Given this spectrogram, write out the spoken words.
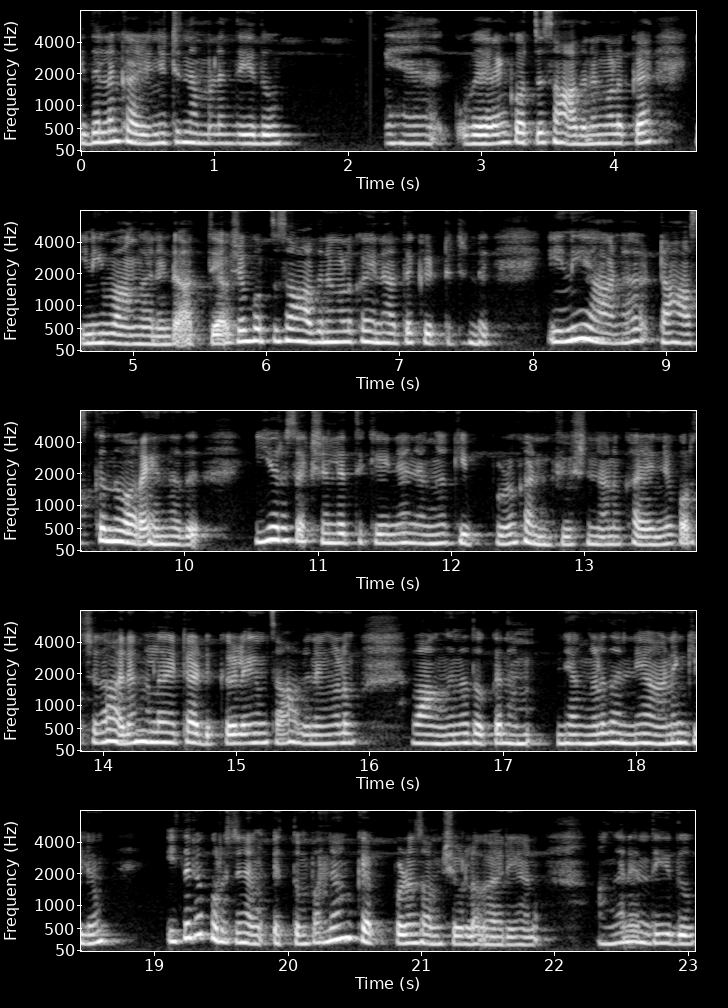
ഇതെല്ലാം കഴിഞ്ഞിട്ട് നമ്മൾ എന്ത് ചെയ്തു വേറെയും കുറച്ച് സാധനങ്ങളൊക്കെ ഇനി വാങ്ങാനുണ്ട്. അത്യാവശ്യം കുറച്ച് സാധനങ്ങളൊക്കെ അതിനകത്തേക്ക് ഇട്ടിട്ടുണ്ട് ഇനിയാണ് ടാസ്ക് എന്ന് പറയുന്നത്. ഈ ഒരു സെക്ഷനിൽ എത്തിക്കഴിഞ്ഞാൽ ഞങ്ങൾക്ക് ഇപ്പോഴും കൺഫ്യൂഷനാണ്. കഴിഞ്ഞ കുറച്ച് കാലങ്ങളായിട്ട് അടുക്കളയും സാധനങ്ങളും വാങ്ങുന്നതൊക്കെ ഞങ്ങൾ തന്നെയാണെങ്കിലും ഇതിനെക്കുറിച്ച് ഞങ്ങൾ എത്തുമ്പോൾ ഞങ്ങൾക്ക് എപ്പോഴും സംശയമുള്ള കാര്യമാണ്. അങ്ങനെ എന്ത് ചെയ്തു?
